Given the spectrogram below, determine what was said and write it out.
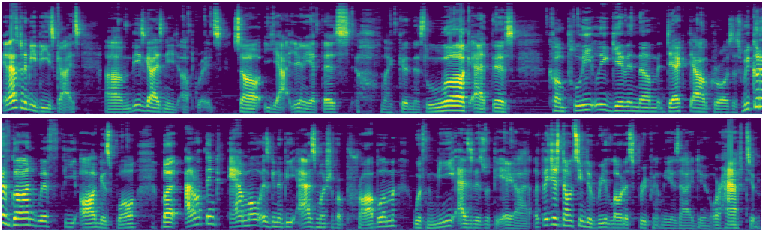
And that's going to be these guys. Um, these guys need upgrades. So, yeah, you're going to get this. Oh, my goodness. Look at this completely giving them decked out Grozas. We could have gone with the AUG as well, but I don't think ammo is going to be as much of a problem with me as it is with the AI. Like, they just don't seem to reload as frequently as I do, or have to.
